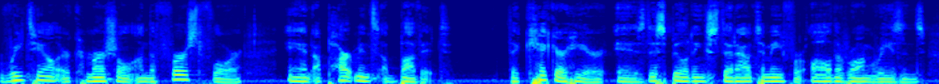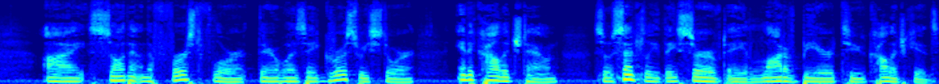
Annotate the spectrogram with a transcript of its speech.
retail or commercial on the first floor and apartments above it. The kicker here is this building stood out to me for all the wrong reasons. I saw that on the first floor there was a grocery store in a college town, so essentially they served a lot of beer to college kids.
